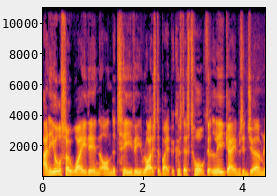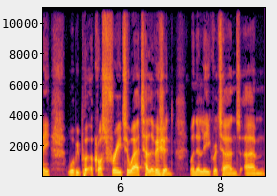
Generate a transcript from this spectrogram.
And he also weighed in on the TV rights debate because there's talk that league games in Germany will be put across free to air television when the league returns. Um,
